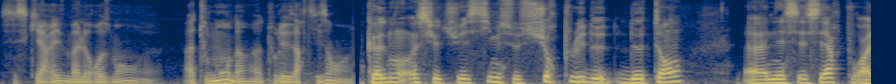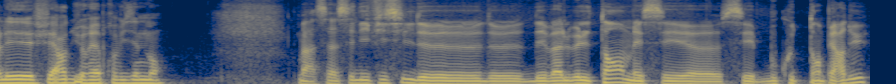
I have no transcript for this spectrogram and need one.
ce qui arrive malheureusement à tout le monde, hein, à tous les artisans. Hein. Comment est-ce que tu estimes ce surplus de, de temps nécessaire pour aller faire du réapprovisionnement? Bah, c'est assez difficile d'évaluer de, le temps, mais c'est euh, beaucoup de temps perdu.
